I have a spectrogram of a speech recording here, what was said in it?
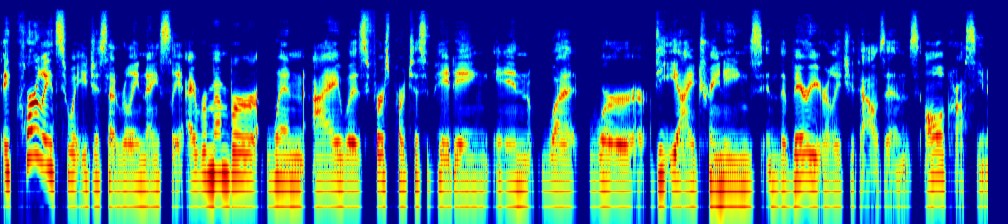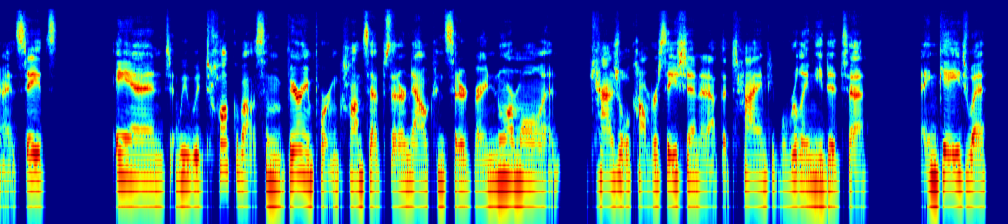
it correlates to what you just said really nicely. I remember when I was first participating in what were DEI trainings in the very early 2000s, all across the United States. And we would talk about some very important concepts that are now considered very normal and casual conversation. And at the time, people really needed to engage with.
